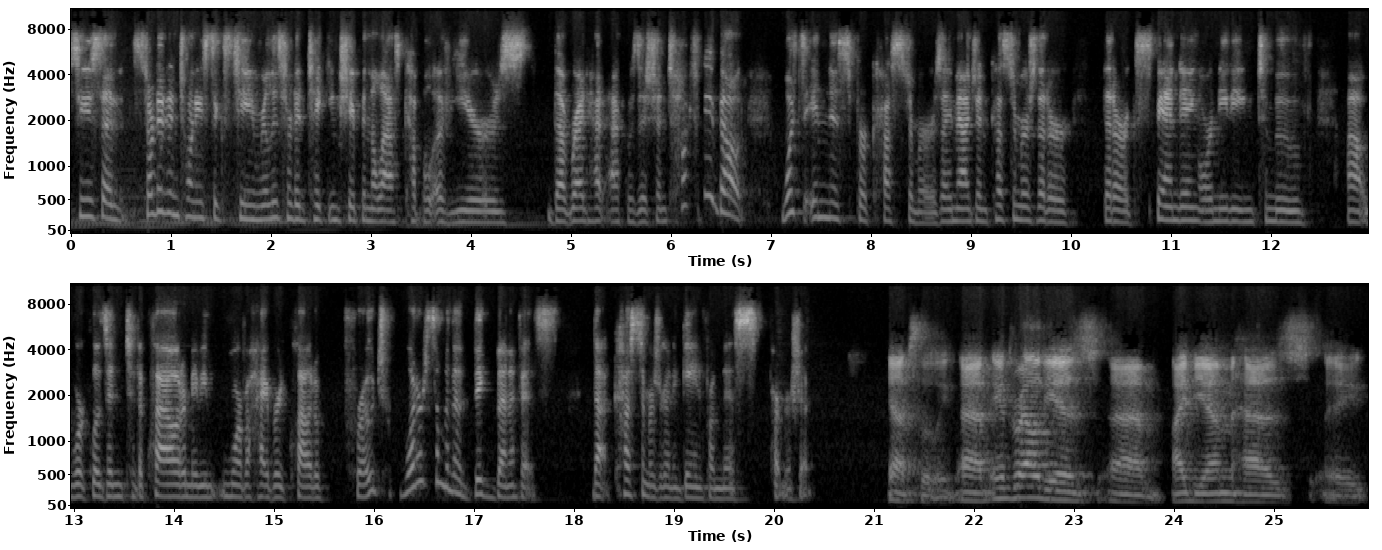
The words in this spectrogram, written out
So you said started in 2016, really started taking shape in the last couple of years, the Red Hat acquisition. Talk to me about what's in this for customers? I imagine customers that are that are expanding or needing to move uh, workloads into the cloud or maybe more of a hybrid cloud approach. What are some of the big benefits that customers are going to gain from this partnership? Yeah, absolutely. Um, and the reality is um, IBM has a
